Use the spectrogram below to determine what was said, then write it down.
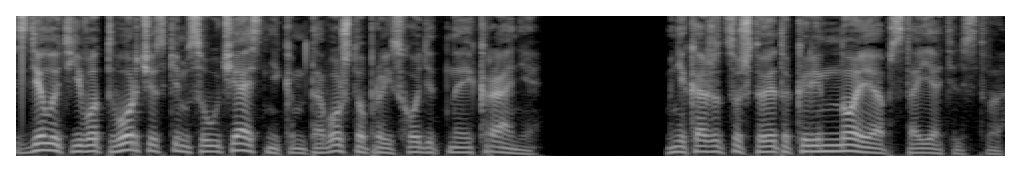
сделать его творческим соучастником того, что происходит на экране. Мне кажется, что это коренное обстоятельство.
